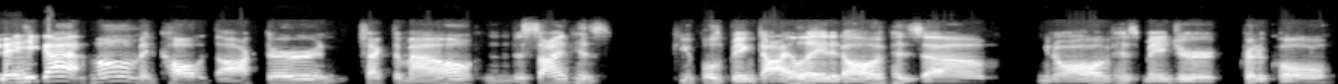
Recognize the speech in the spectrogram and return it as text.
He got home and called the doctor and checked him out and decided his pupils being dilated. All of his, um, you know, all of his major critical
